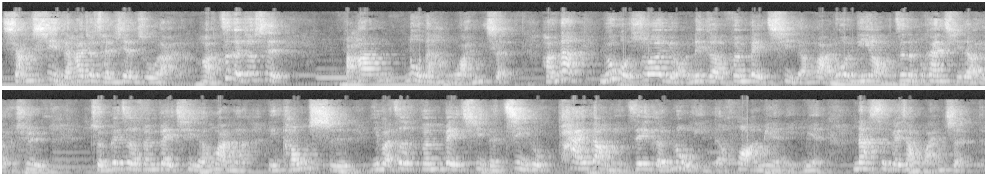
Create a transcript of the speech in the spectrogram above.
详细的它就呈现出来了哈，这个就是。把它录得很完整。好，那如果说有那个分贝器的话，如果你有真的不堪其扰有去准备这个分贝器的话呢，你同时你把这个分贝器的记录拍到你这个录影的画面里面，那是非常完整的。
